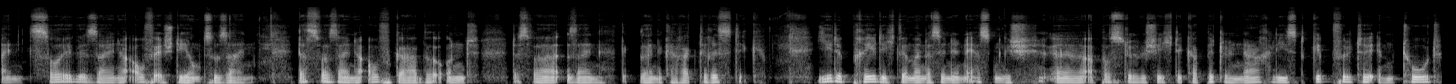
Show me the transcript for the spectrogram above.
ein Zeuge seiner Auferstehung zu sein. Das war seine Aufgabe und das war sein, seine Charakteristik. Jede Predigt, wenn man das in den ersten Gesch äh, Apostelgeschichte Kapiteln nachliest, gipfelte im Tod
